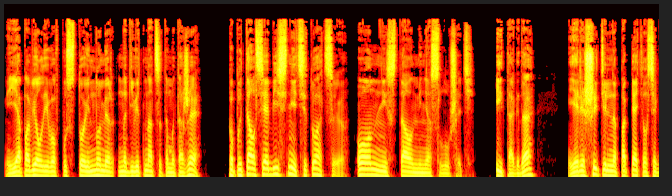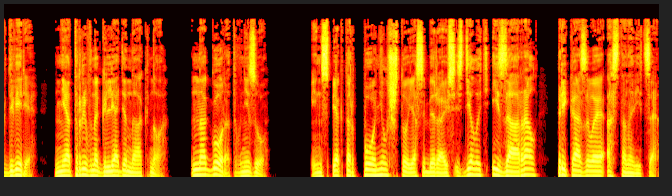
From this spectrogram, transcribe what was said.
Я повел его в пустой номер на девятнадцатом этаже, Попытался объяснить ситуацию, он не стал меня слушать. И тогда я решительно попятился к двери, неотрывно глядя на окно, на город внизу. Инспектор понял, что я собираюсь сделать, и заорал, приказывая остановиться.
